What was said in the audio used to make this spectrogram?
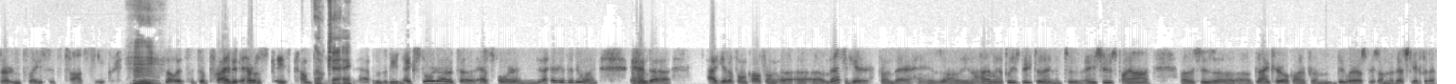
certain place that's top secret. Hmm. So it's it's a private aerospace company. Okay. It happens to be next door to, to S4 and the area they're doing. And uh, I get a phone call from an uh, uh, investigator from there. And he's, uh, you know, hi, man, please speak to, to Jesus Payan. Uh, this is uh, uh, Guy Carroll calling from Bigelow Aerospace. I'm an investigator for them.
